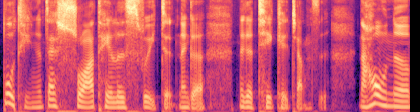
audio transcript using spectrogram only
不停的在刷 Taylor Swift 的那个那个 ticket 这样子，然后呢，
